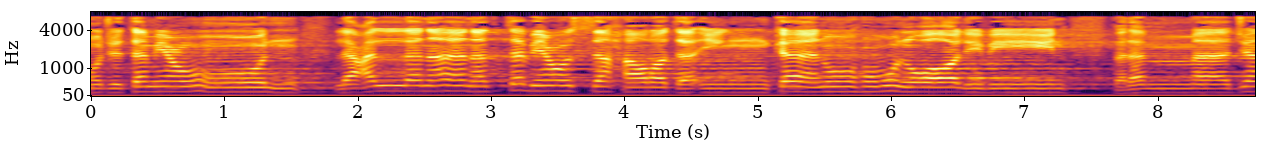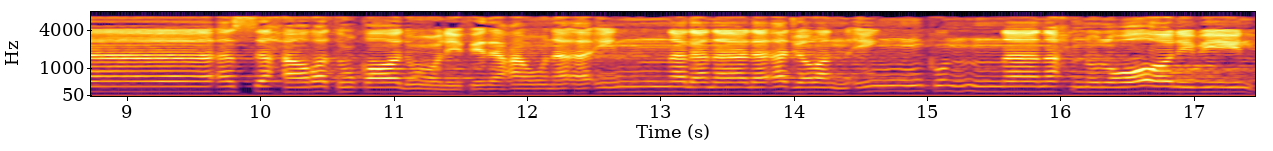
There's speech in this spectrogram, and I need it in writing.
مجتمعون؟ لعلنا نتبع السحرة إن كانوا هم الغالبين. فلما جاء السحرة قالوا لفرعون أئن لنا لأجرا إن كنا نحن الغالبين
